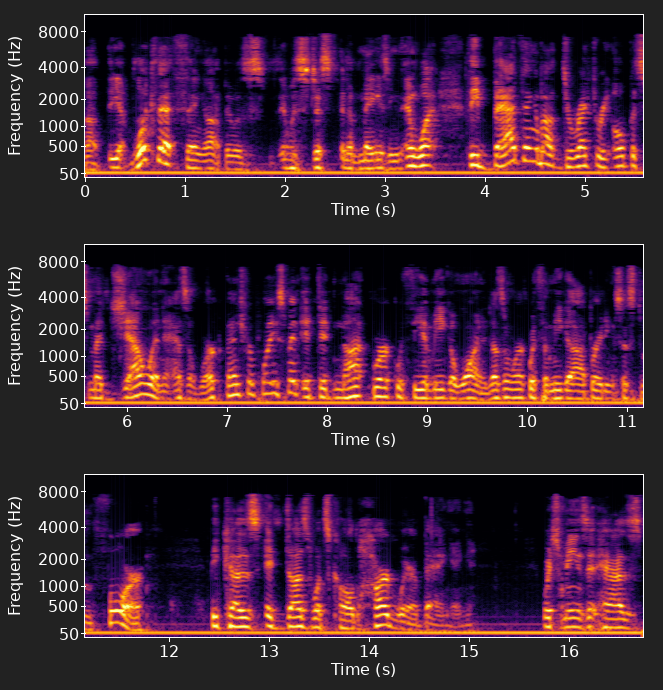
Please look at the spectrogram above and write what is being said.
Uh, yeah, look that thing up. It was it was just an amazing. And what the bad thing about Directory Opus Magellan as a workbench replacement, it did not work with the Amiga One. It doesn't work with Amiga Operating System Four because it does what's called hardware banging, which means it has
